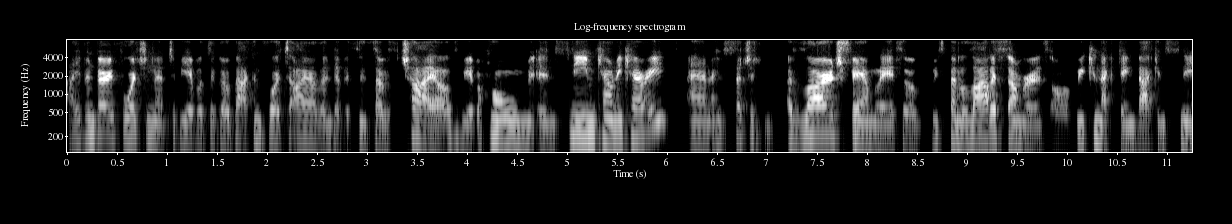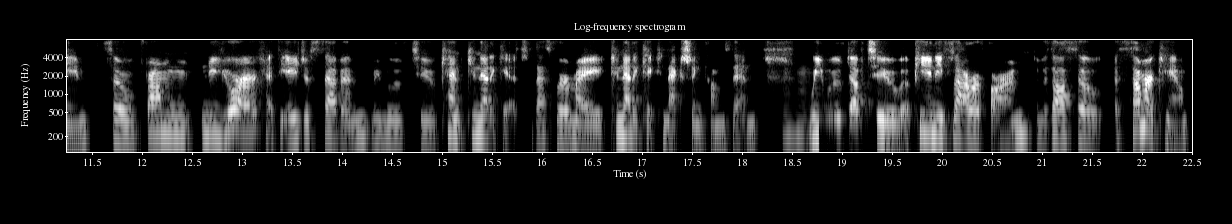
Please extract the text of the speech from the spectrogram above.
I've been very fortunate to be able to go back and forth to Ireland ever since I was a child. We have a home in Sneem, County Kerry, and I have such a, a large family. So we spent a lot of summers all reconnecting back in Sneem. So from New York at the age of seven, we moved to Kent, Connecticut. That's where my Connecticut connection comes in. Mm-hmm. We moved up to a peony flower farm. It was also a summer camp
